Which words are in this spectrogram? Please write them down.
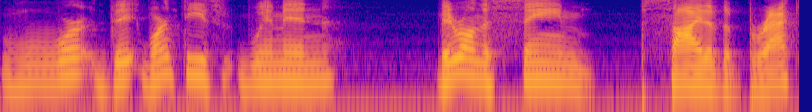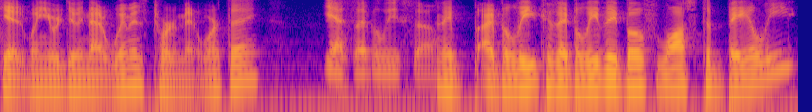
Were they weren't these women? They were on the same side of the bracket when you were doing that women's tournament, weren't they? Yes, I believe so. And they, I believe, because I believe they both lost to Bayley.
